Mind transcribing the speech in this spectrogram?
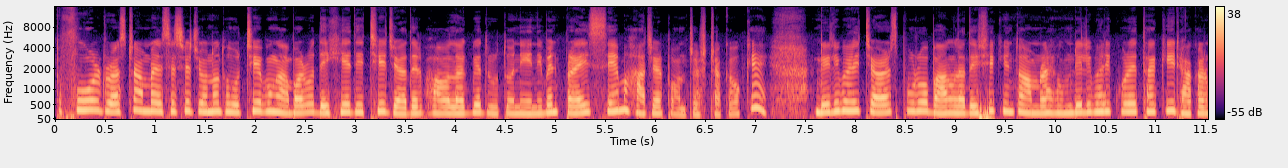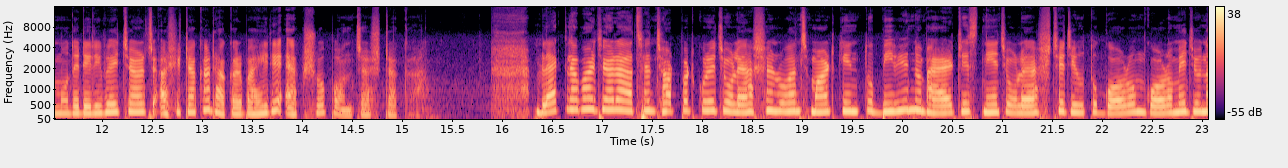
তো ফুল ড্রেসটা আমরা এসএসের জন্য ধরছি এবং আবারও দেখিয়ে দিচ্ছি, যাদের ভালো লাগবে দ্রুত নিয়ে নেবেন। প্রাইস সেম হাজার পঞ্চাশ টাকা ওকে ডেলিভারি চার্জ পুরো বাংলাদেশে, কিন্তু আমরা হোম ডেলিভারি করে থাকি। ঢাকার মধ্যে ডেলিভারি চার্জ আশি টাকা, ঢাকার বাইরে একশো পঞ্চাশ টাকা। ব্ল্যাক লাভার যারা আছেন, ঝটপট করে চলে আসেন রোহান স্মার্ট কিন্তু বিভিন্ন ভ্যারাইটিস নিয়ে চলে আসছে, যেহেতু গরম, গরমের জন্য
